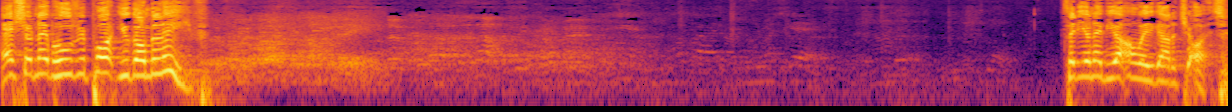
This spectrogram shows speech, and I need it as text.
Ask your neighbor whose report you gonna believe. Say to your neighbor, you always got a choice.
